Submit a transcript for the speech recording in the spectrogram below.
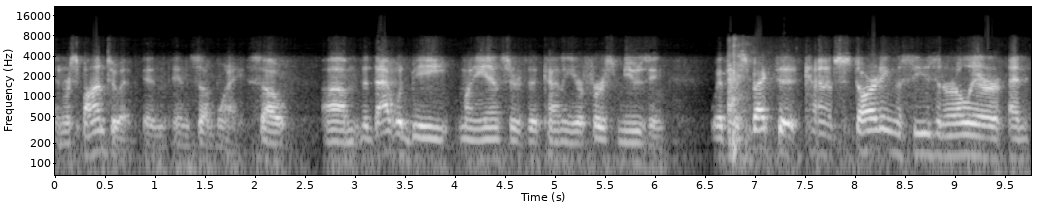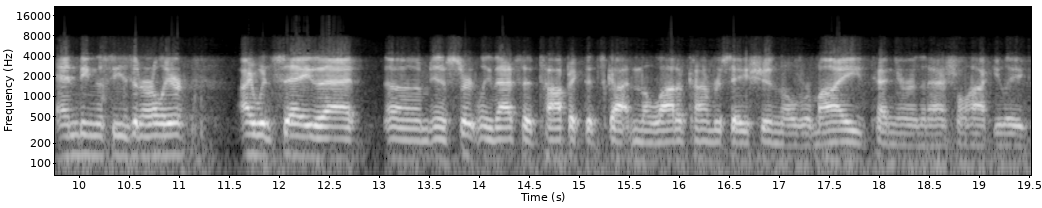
and respond to it in in some way. So um, that that would be my answer to kind of your first musing. With respect to kind of starting the season earlier and ending the season earlier, I would say that um, you know, certainly that's a topic that's gotten a lot of conversation over my tenure in the National Hockey League.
